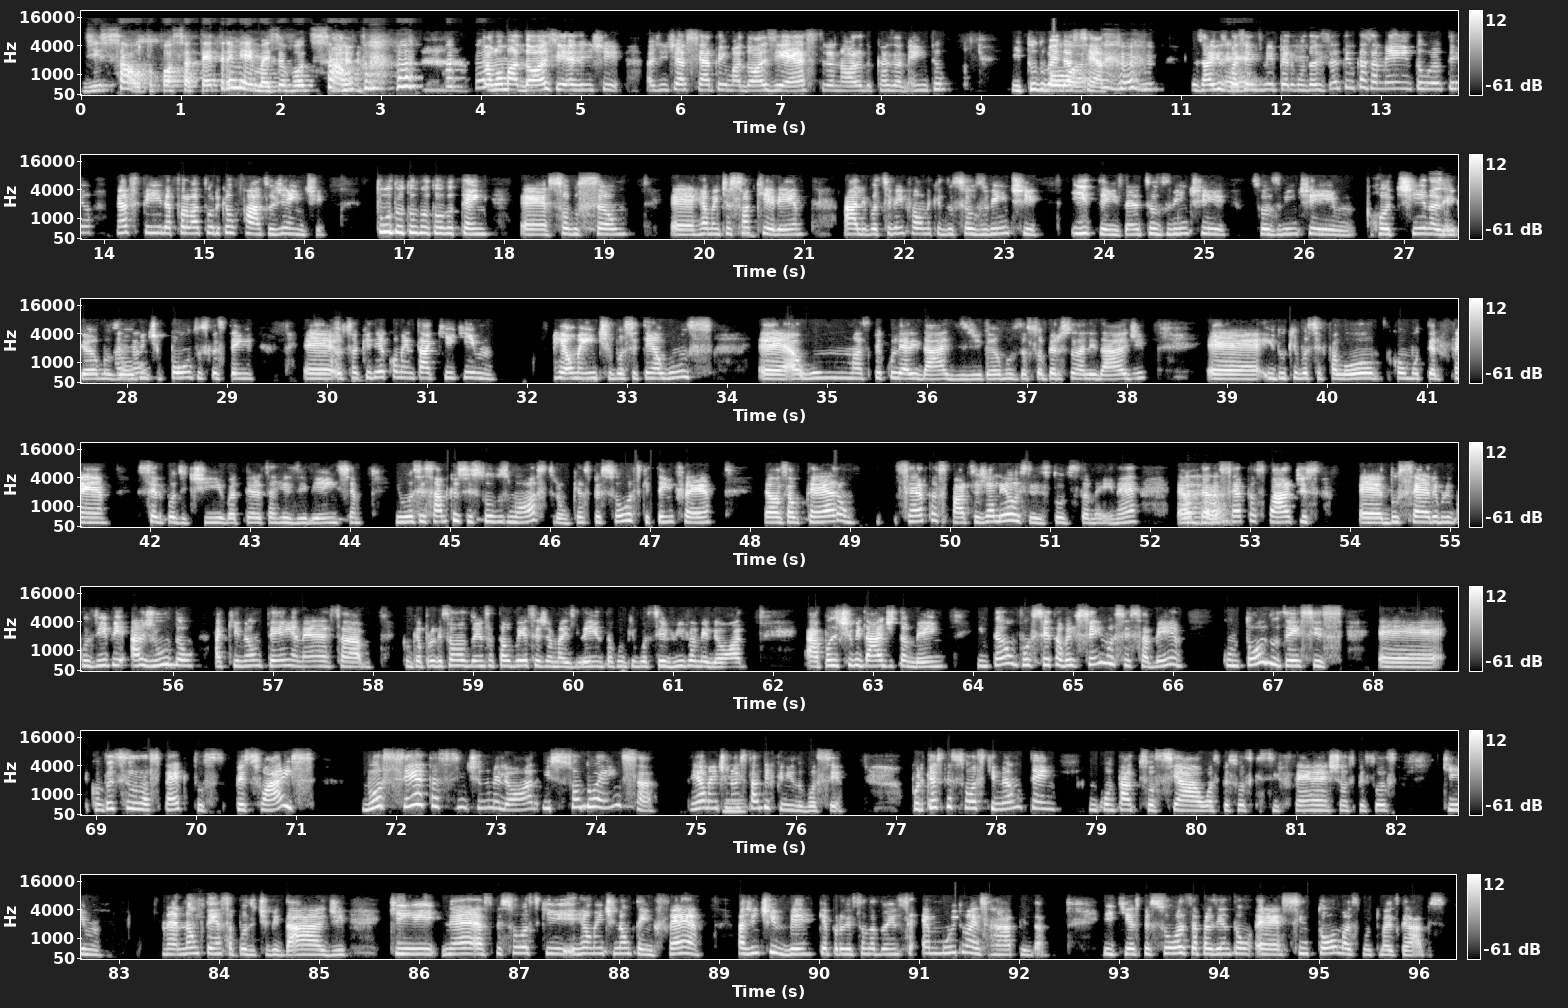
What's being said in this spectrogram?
de salto. Posso até tremer, mas eu vou de salto. Toma uma dose, a gente, a gente acerta em uma dose extra na hora do casamento e tudo Boa. vai dar certo. Apesar que os é. pacientes me perguntam, eu tenho casamento, eu tenho minha filha, formatura, o que eu faço? Gente, tudo, tudo, tudo tem é, solução. É, realmente é só querer. Ali, você vem falando aqui dos seus 20 itens, né? Dos seus 20, suas 20 rotinas, Sim. digamos, uhum. ou 20 pontos que você tem. É, eu só queria comentar aqui que realmente você tem alguns, é, algumas peculiaridades, digamos, da sua personalidade é, e do que você falou, como ter fé, ser positiva, ter essa resiliência. E você sabe que os estudos mostram que as pessoas que têm fé, elas alteram certas partes, você já leu esses estudos também, né? Alteram uhum. certas partes é, do cérebro, inclusive, ajudam a que não tenha, né, essa, com que a progressão da doença talvez seja mais lenta, com que você viva melhor. A positividade também. Então, você, talvez sem você saber, com todos esses é, com todos esses aspectos pessoais, você está se sentindo melhor e sua doença realmente não está definindo você. Porque as pessoas que não têm um contato social, as pessoas que se fecham, as pessoas que né, não têm essa positividade, que né, as pessoas que realmente não têm fé, a gente vê que a progressão da doença é muito mais rápida e que as pessoas apresentam é, sintomas muito mais graves.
